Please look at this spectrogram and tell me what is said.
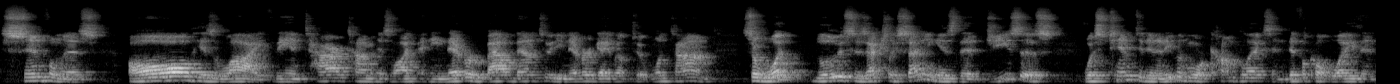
sinfulness all his life, the entire time in his life, and he never bowed down to it. He never gave up to it one time. So, what Lewis is actually saying is that Jesus was tempted in an even more complex and difficult way than,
